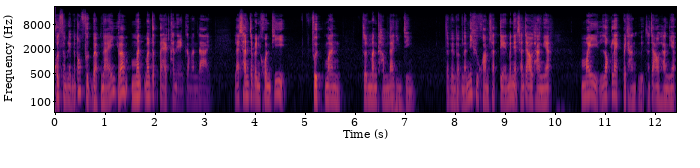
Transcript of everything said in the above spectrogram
คนสำเร็จมันต้องฝึกแบบไหนเห็นปะมันมันจะแตกแขนงกับมันได้ และฉันจะเป็นคนที่ฝึกมันจนมันทำได้จริง ๆ จะเป็นแบบนั้นนี่คือความชัดเจนว่าเนี่ยฉันจะเอาทางเนี้ยไม่ลอกแลกไปทางอื่นฉันจะเอาทางเนี้ย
